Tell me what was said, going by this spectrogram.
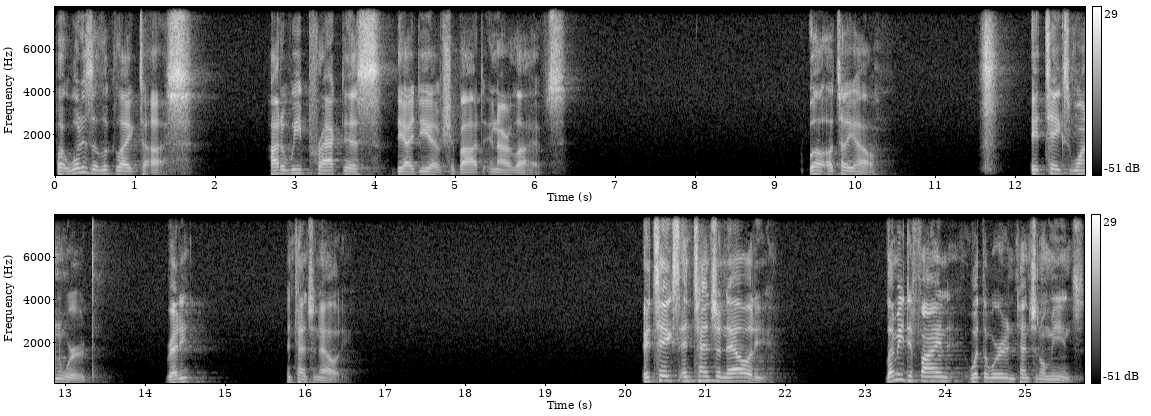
But what does it look like to us? How do we practice the idea of Shabbat in our lives? Well, I'll tell you how. It takes one word. Ready? intentionality. It takes intentionality. Let me define what the word intentional means.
